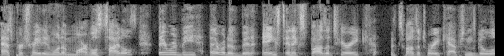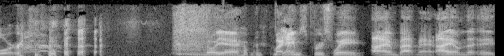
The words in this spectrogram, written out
as portrayed in one of Marvel's titles? There would be there would have been angst and expository expository captions galore. Oh yeah, my name's Bruce Wayne. I am Batman. I am the. Uh,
